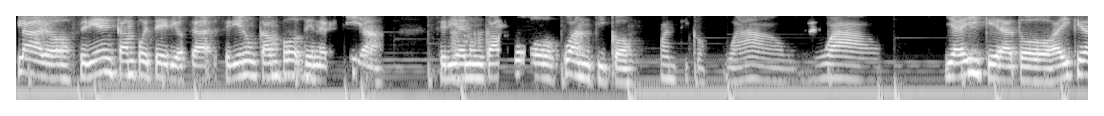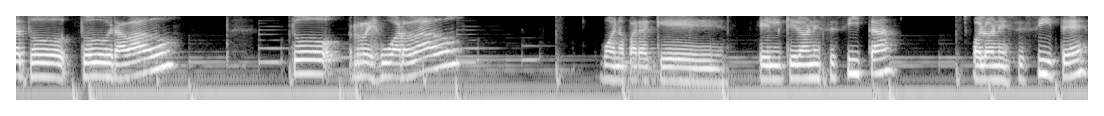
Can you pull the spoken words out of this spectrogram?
claro, sería en campo etéreo, o sea, sería en un campo de energía, sería en un campo cuántico. Cuántico. Wow, wow. Y ahí queda todo, ahí queda todo, todo grabado, todo resguardado, bueno, para que el que lo necesita o lo necesite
